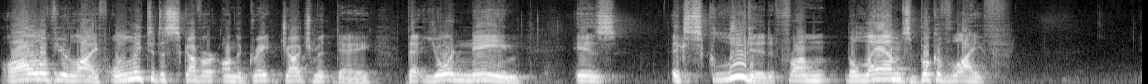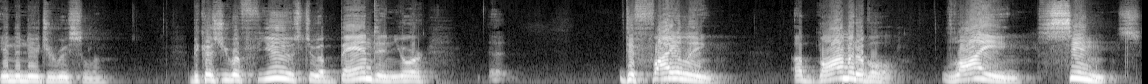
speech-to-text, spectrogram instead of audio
all of your life, only to discover on the great judgment day that your name is excluded from the Lamb's book of life in the New Jerusalem because you refuse to abandon your uh, defiling, abominable, lying sins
